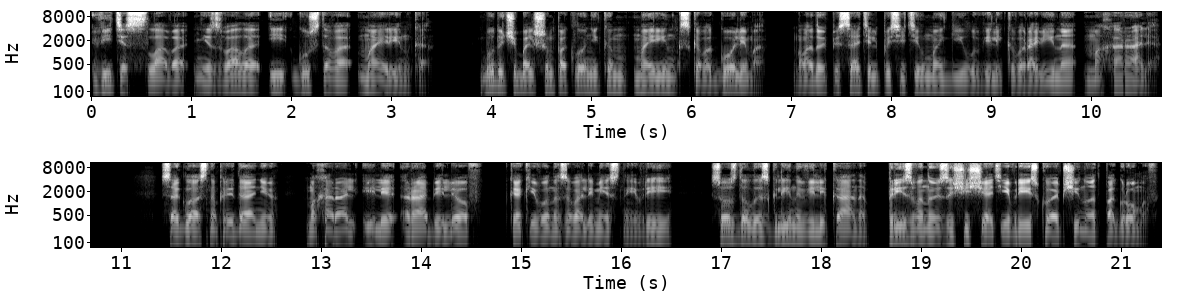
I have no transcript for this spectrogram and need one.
Витесслава Незвала и Густава Майринка. Будучи большим поклонником майрингского голема, молодой писатель посетил могилу великого равина Махараля. Согласно преданию, Махараль или Раби Лев, как его называли местные евреи, создал из глины великана, призванную защищать еврейскую общину от погромов.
